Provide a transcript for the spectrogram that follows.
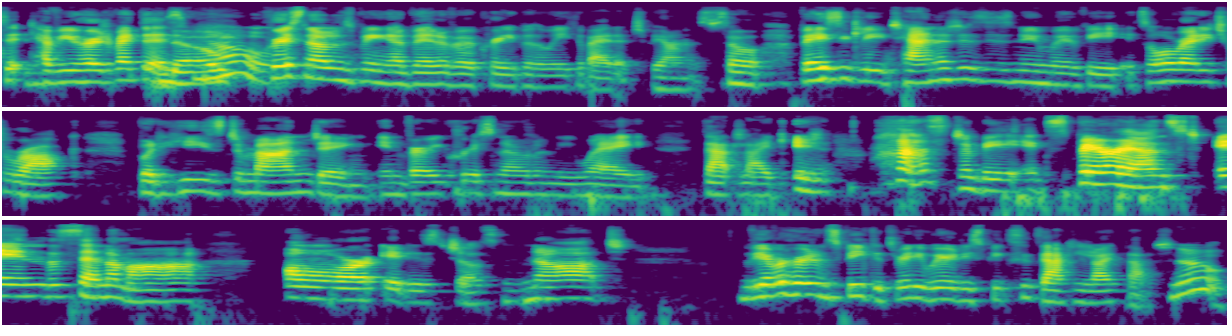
Si- Have you heard about this? No. Chris Nolan's being a bit of a creep of the week about it, to be honest. So basically, Tenet is his new movie. It's all ready to rock, but he's demanding in very Chris Nolan-y way that like it has to be experienced in the cinema, or it is just not. Have you ever heard him speak? It's really weird. He speaks exactly like that. No.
